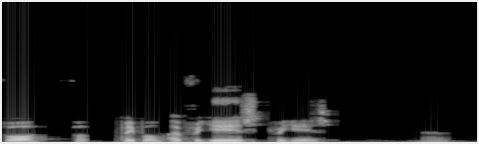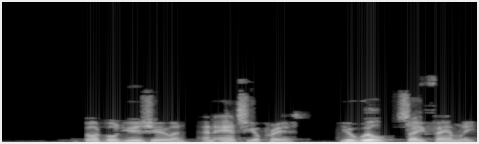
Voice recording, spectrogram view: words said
for for people uh, for years, for years. Uh, God will use you and, and answer your prayers. You will see family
